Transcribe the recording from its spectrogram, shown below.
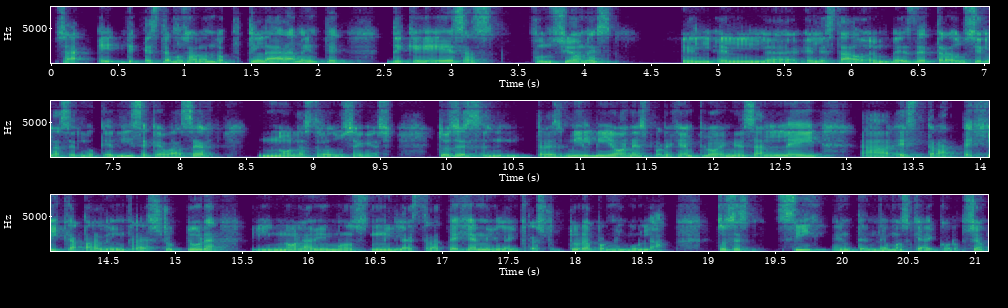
sea, eh, estamos hablando claramente de que esas funciones, eh, el, Estado, en vez de traducirlas en lo que dice que va a hacer, no las traduce en eso. Entonces, tres mil millones, por ejemplo, en esa ley ah, estratégica para la infraestructura y no la vimos ni la estrategia ni la infraestructura por ningún lado. Entonces, sí, entendemos que hay corrupción,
